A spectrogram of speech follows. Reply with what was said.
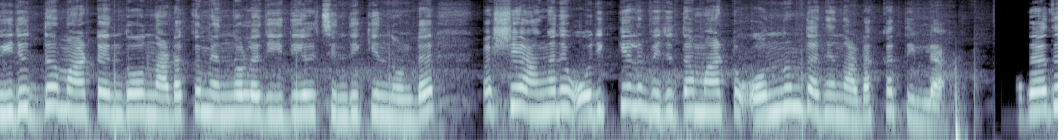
വിരുദ്ധമായിട്ട് എന്തോ നടക്കും എന്നുള്ള രീതിയിൽ ചിന്തിക്കുന്നുണ്ട്. പക്ഷേ അങ്ങനെ ഒരിക്കലും വിരുദ്ധമായിട്ട് ഒന്നും തന്നെ നടക്കത്തില്ല. അതായത്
